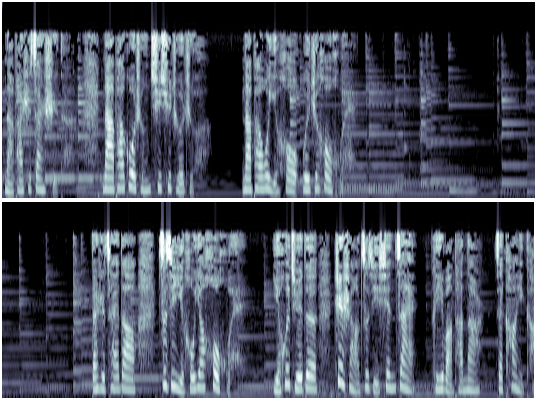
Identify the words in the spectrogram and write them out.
哪怕是暂时的，哪怕过程曲曲折折，哪怕我以后为之后悔。但是猜到自己以后要后悔，也会觉得至少自己现在可以往他那儿再靠一靠，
